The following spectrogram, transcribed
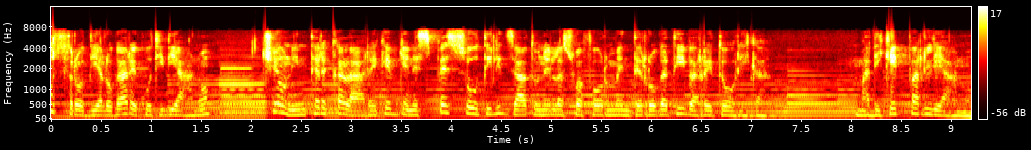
Nostro dialogare quotidiano c'è un intercalare che viene spesso utilizzato nella sua forma interrogativa retorica. Ma di che parliamo?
